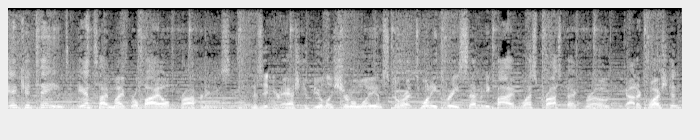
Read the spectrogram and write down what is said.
and contains antimicrobial properties. Visit your Ashtabula Sherwin Williams store at 2375 West Prospect Road. Got a question?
